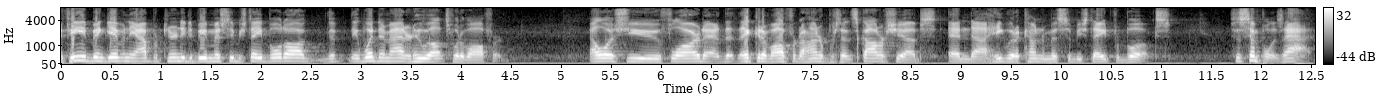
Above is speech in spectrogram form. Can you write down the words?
if he had been given the opportunity to be a Mississippi State Bulldog, it wouldn't have mattered who else would have offered. LSU, Florida, they could have offered 100% scholarships, and uh, he would have come to Mississippi State for books. It's as simple as that.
